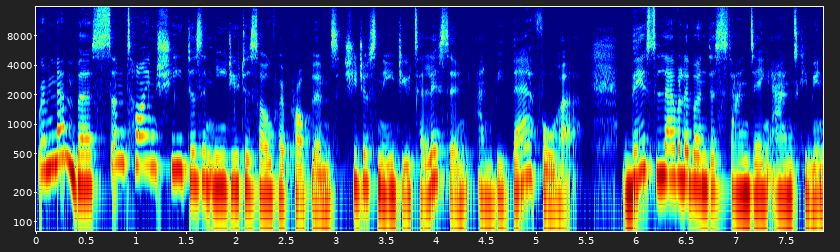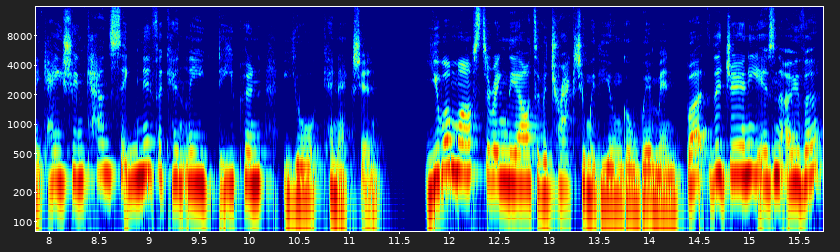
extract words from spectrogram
Remember, sometimes she doesn't need you to solve her problems, she just needs you to listen and be there for her. This level of understanding and communication can significantly deepen your connection. You are mastering the art of attraction with younger women, but the journey isn't over.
